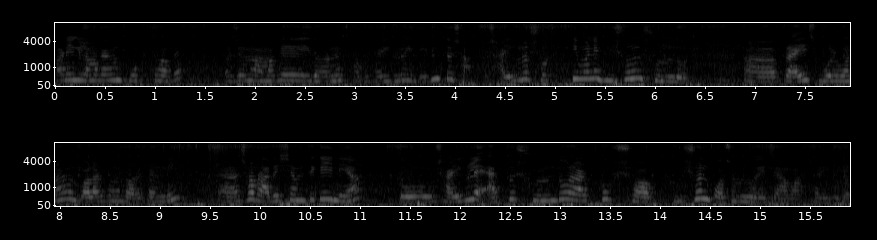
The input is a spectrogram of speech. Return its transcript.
কারণ এগুলো আমাকে এখন পরতে হবে। ওই জন্য আমাকে এই ধরনের শাড়িগুলোই দিবি। তো শাড়িগুলো সত্যি মানে ভীষণ সুন্দর। প্রাইস বলব না, বলার কোনো দরকার নেই। সব রাধেশ্যাম থেকেই নেওয়া তো শাড়িগুলো এত সুন্দর আর খুব সফট ভীষণ পছন্দ হয়েছে আমার শাড়িগুলো।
